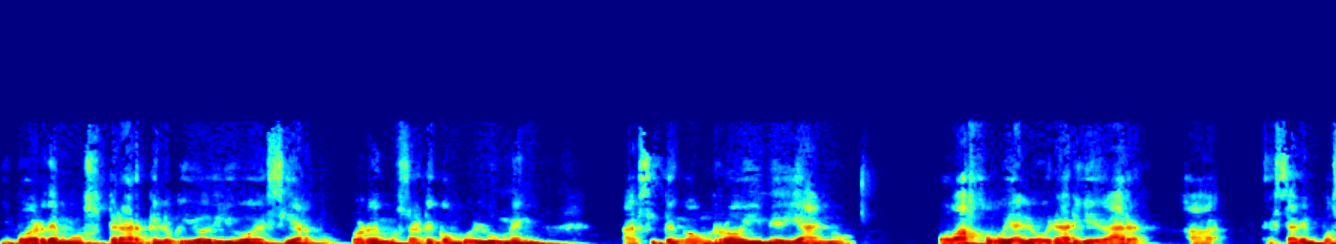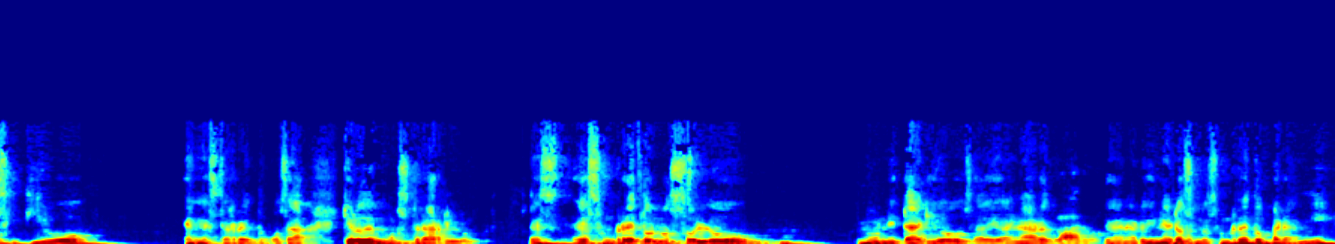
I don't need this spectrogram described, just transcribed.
y poder demostrar que lo que yo digo es cierto, poder demostrar que con volumen así tenga un ROI mediano o bajo, voy a lograr llegar a estar en positivo en este reto. O sea, quiero demostrarlo. Es, es un reto no solo monetario, o sea, de ganar, de ganar dinero, sino es un reto para mí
